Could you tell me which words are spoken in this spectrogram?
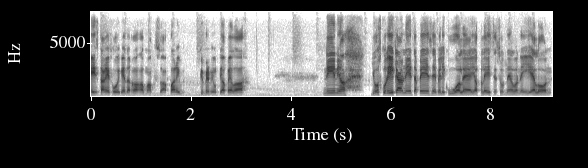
ei sitä edes oikeita rahaa maksaa, pari, kymmenen minuuttia pelaa. Niin ja joskus ei käy niin, että PC-peli kuolee ja PlayStation 4 niin eloon,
